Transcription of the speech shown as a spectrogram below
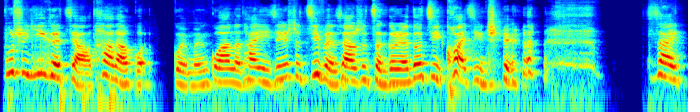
不是一个脚踏到鬼鬼门关了，他已经是基本上是整个人都进快进去了。在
